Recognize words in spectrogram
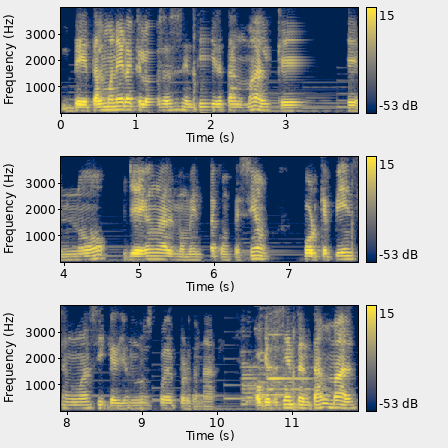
de tal manera que los hace sentir tan mal que, no llegan al momento de confesión porque piensan así que Dios no los puede perdonar o que se sienten tan mal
